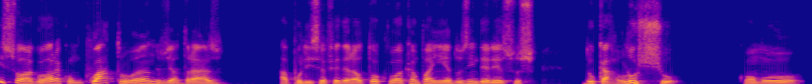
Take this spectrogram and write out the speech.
E só agora, com quatro anos de atraso, a Polícia Federal tocou a campainha dos endereços do Carluxo, como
